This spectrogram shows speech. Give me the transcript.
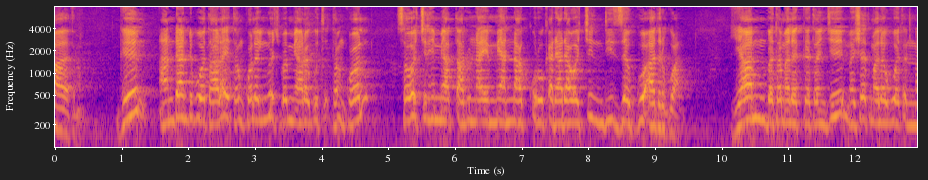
ማለት ነው። ግን አንዳንድ ቦታ ላይ ተንኮለኞች በሚያደረጉት ተንኮል ሰዎችን የሚያጣሉና የሚያናቁሩ ቀዳዳዎችን እንዲዘጉ አድርጓል። ያን በተመለከተ እንጂ መሸጥ መለወጥና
